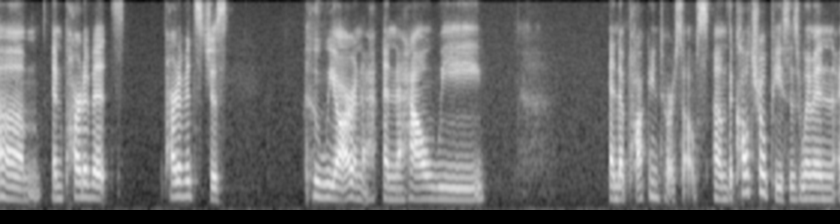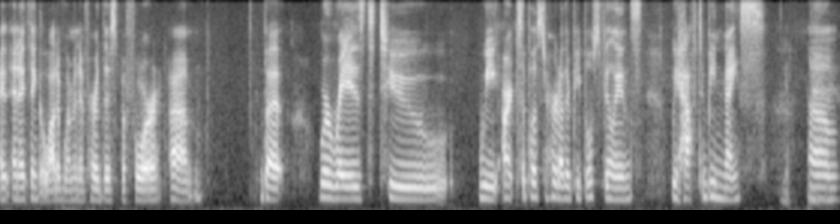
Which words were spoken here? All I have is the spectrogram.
um, and part of it's part of it's just who we are and and how we end up talking to ourselves. Um, the cultural piece is women, and I think a lot of women have heard this before, um, but we're raised to we aren't supposed to hurt other people's feelings. We have to be nice. Yep. Um,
